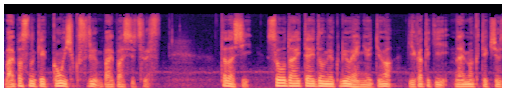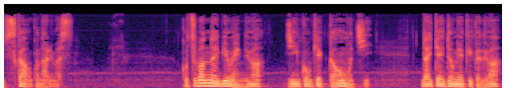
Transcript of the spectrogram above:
バイパスの血管を移植するバイパス手術です。ただし総大腿動脈病変においては外科的内膜的手術が行われます。骨盤内病変では人工血管を用い大腿動脈以下では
